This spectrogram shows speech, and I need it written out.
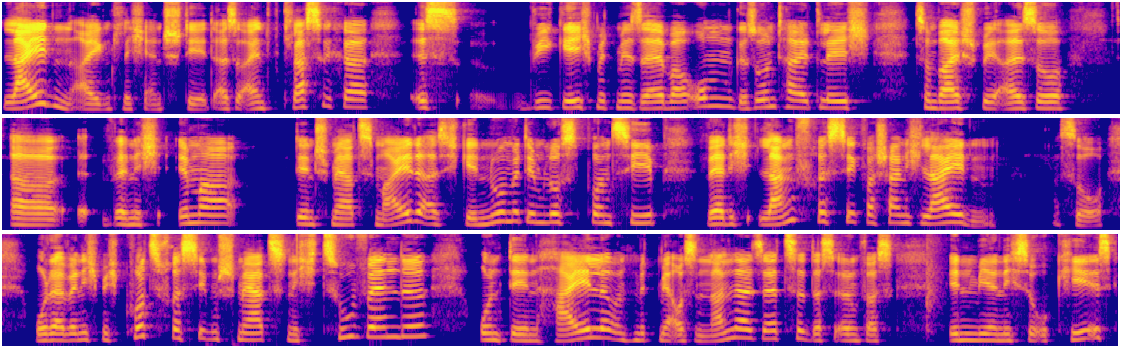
Leiden eigentlich entsteht. Also ein Klassiker ist, wie gehe ich mit mir selber um, gesundheitlich zum Beispiel. Also äh, wenn ich immer den Schmerz meide, also ich gehe nur mit dem Lustprinzip, werde ich langfristig wahrscheinlich leiden. So. Oder wenn ich mich kurzfristigem Schmerz nicht zuwende und den heile und mit mir auseinandersetze, dass irgendwas in mir nicht so okay ist,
